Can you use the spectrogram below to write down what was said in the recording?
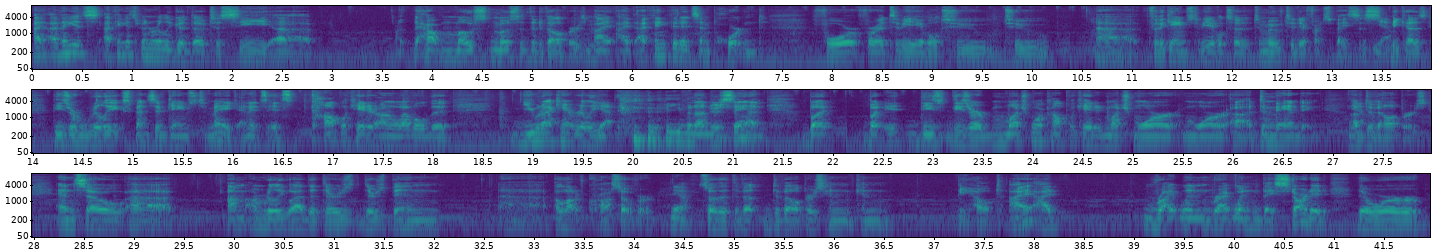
I, I think it's I think it's been really good though to see uh, how most most of the developers. Mm-hmm. I, I I think that it's important for for it to be able to to. Uh, for the games to be able to, to move to different spaces Yeah. because these are really expensive games to make and it's it's complicated on a level that you and I can't really Yeah. even understand but but it, these these are much more complicated much more more uh, demanding of Yeah. developers and so uh, I'm, I'm really glad that there's there's been uh, a lot of crossover Yeah. so that the developers can can be helped I, Mm-hmm. I right when right when they started there were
